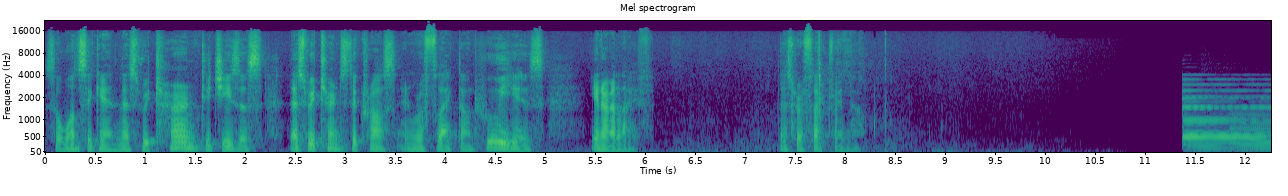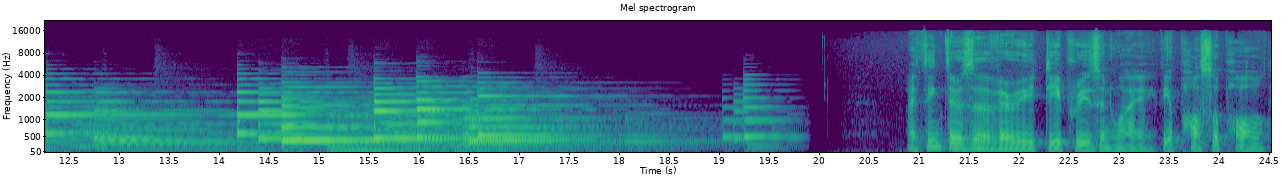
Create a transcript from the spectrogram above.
So once again, let's return to Jesus. Let's return to the cross and reflect on who He is in our life. Let's reflect right now. I think there's a very deep reason why the Apostle Paul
